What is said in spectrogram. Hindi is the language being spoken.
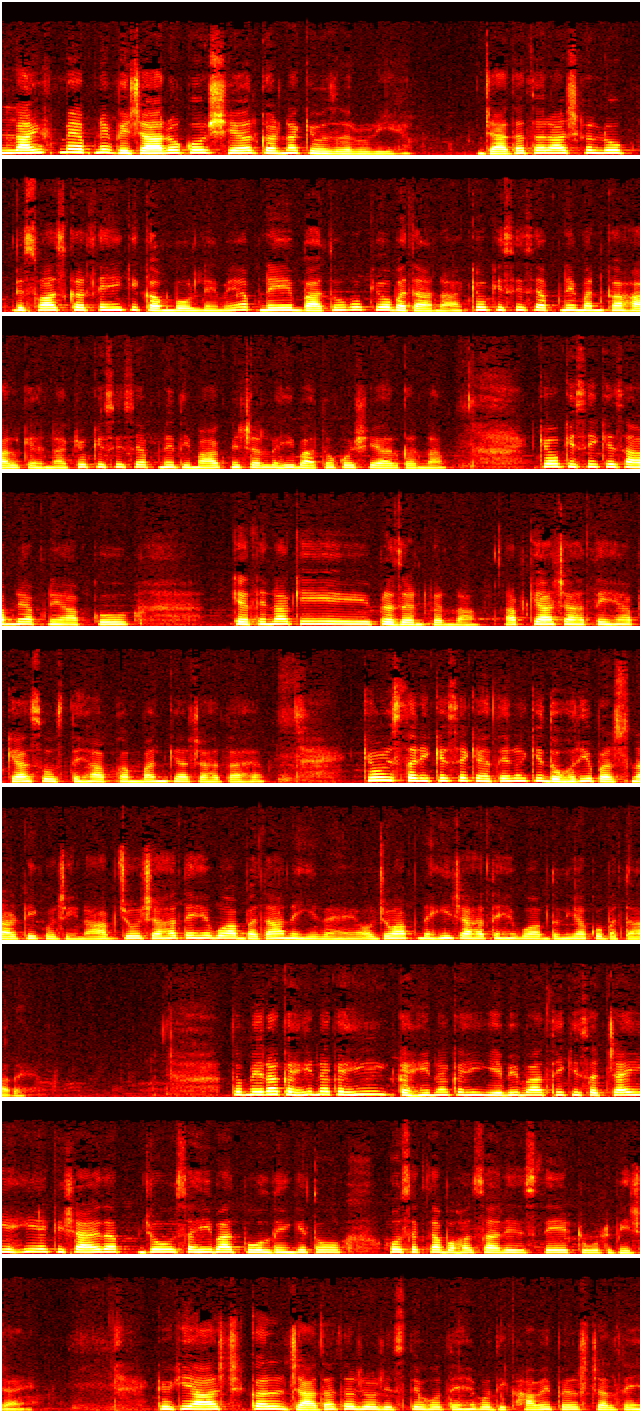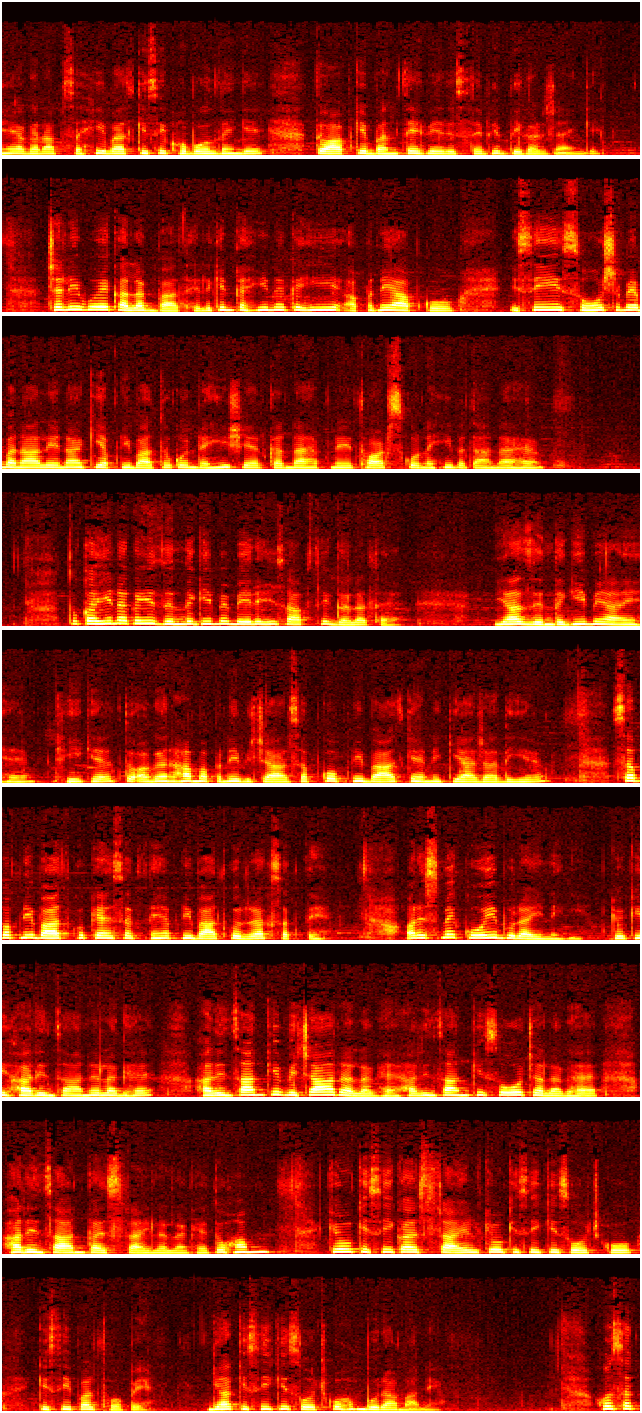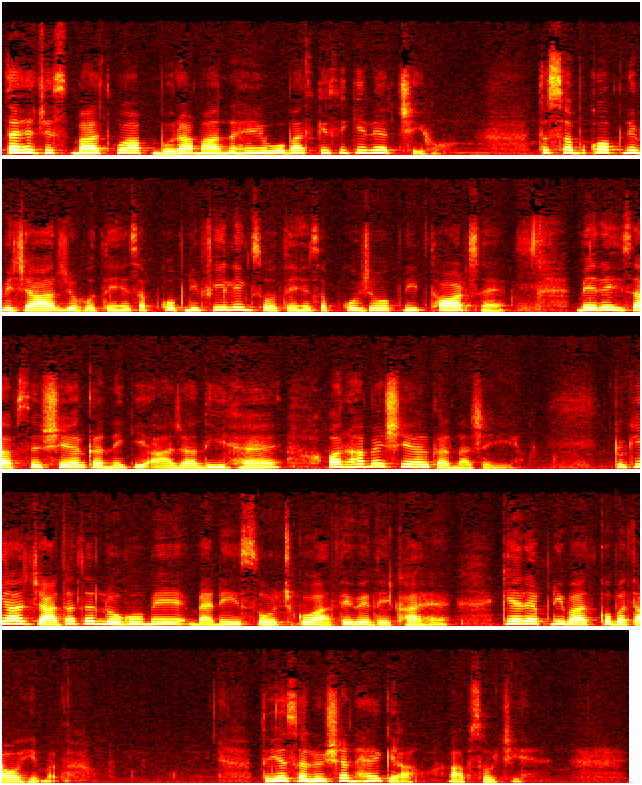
लाइफ में अपने विचारों को शेयर करना क्यों ज़रूरी है? ज़्यादातर आजकल लोग विश्वास करते हैं कि कम बोलने में अपने बातों को क्यों बताना, क्यों किसी से अपने मन का हाल कहना, क्यों किसी से अपने दिमाग में चल रही बातों को शेयर करना, क्यों किसी के सामने अपने आप को कहते ना कि प्रेजेंट करना। आप क्या चाहते हैं, आप क्या सोचते हैं, आपका मन क्या चाहता है? क्यों इस तरीके से कहते हैं ना कि दोहरी पर्सनालिटी को जीना? आप जो चाहते हैं वो आप बता नहीं रहे हैं और जो आप नहीं चाहते हैं वो आप दुनिया को बता रहे हैं। तो मेरा कहीं ना कहीं कहीं ना कहीं ये भी बात है कि सच्चाई यही है कि शायद आप जो सही बात बोल देंगे तो हो सकता है बहुत सारे रिश्ते टूट भी जाएँ। क्योंकि आजकल ज़्यादातर जो रिश्ते होते हैं वो दिखावे पर चलते हैं। अगर आप सही बात किसी को बोल देंगे तो आपके बनते हुए रिश्ते भी बिगड़ जाएँगे। चलिए वो एक अलग बात है, लेकिन कहीं ना कहीं अपने आप को इसी सोच में बना लेना कि अपनी बातों को नहीं शेयर करना है, अपने थॉट्स को नहीं बताना है। तो कहीं ना कहीं ज़िंदगी में मेरे हिसाब से गलत है। या ज़िंदगी में आए हैं, ठीक है? तो अगर हम अपने विचार, सबको अपनी बात कहने की आज़ादी है, सब अपनी बात को कह सकते हैं, अपनी बात को रख सकते हैं। और इसमें कोई बुराई नहीं, क्योंकि हर इंसान अलग है, हर इंसान के विचार अलग हैं, हर इंसान की सोच अलग है, हर इंसान का स्टाइल अलग है। तो हम क्यों किसी का स्टाइल, क्यों किसी की सोच को किसी पर थोपें, या किसी की सोच को हम बुरा मानें? हो सकता है जिस बात को आप बुरा मान रहे हैं, वो बात किसी के लिए अच्छी हो। तो सबको अपने विचार जो होते हैं, सबको अपनी फीलिंग्स होते हैं, सबको जो अपनी थॉट्स हैं, मेरे हिसाब से शेयर करने की आज़ादी है और हमें शेयर करना चाहिए। क्योंकि आज ज़्यादातर लोगों में मैंने इस सोच को आते हुए देखा है कि अरे, अपनी बात को बताओ ही मत। तो ये सलूशन है क्या? आप सोचिए।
